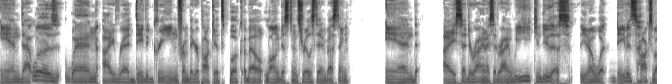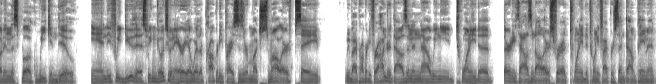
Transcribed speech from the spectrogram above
And that was when I read David Greene from Bigger Pockets book about long distance real estate investing. And I said to Ryan, I said, Ryan, we can do this. You know, what David talks about in this book, we can do. And if we do this, we can go to an area where the property prices are much smaller, say we buy property for a hundred thousand and now we need twenty to thirty thousand dollars for a twenty to twenty five percent down payment.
